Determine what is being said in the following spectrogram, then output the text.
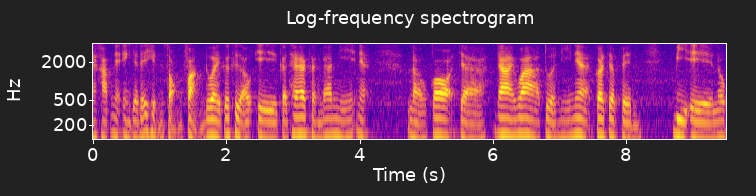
นะครับเนี่ยเองจะได้เห็น 2 ฝั่งด้วยก็คือเอา A กระแทกทางด้านนี้เนี่ยเราก็จะได้ว่าตัวนี้เนี่ยก็จะเป็น BA แล้ว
